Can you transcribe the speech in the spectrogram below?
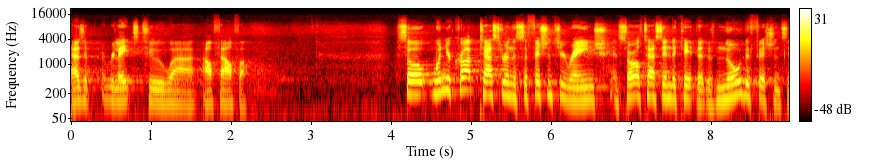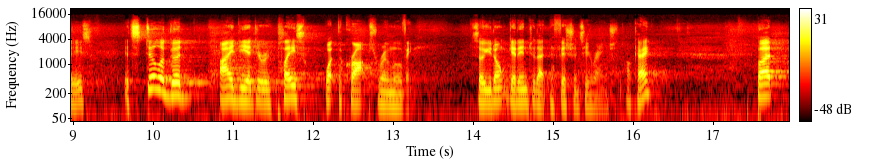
as it relates to uh, alfalfa. So when your crop tests are in the sufficiency range and soil tests indicate that there's no deficiencies, it's still a good idea to replace what the crop's removing so you don't get into that deficiency range, okay? But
